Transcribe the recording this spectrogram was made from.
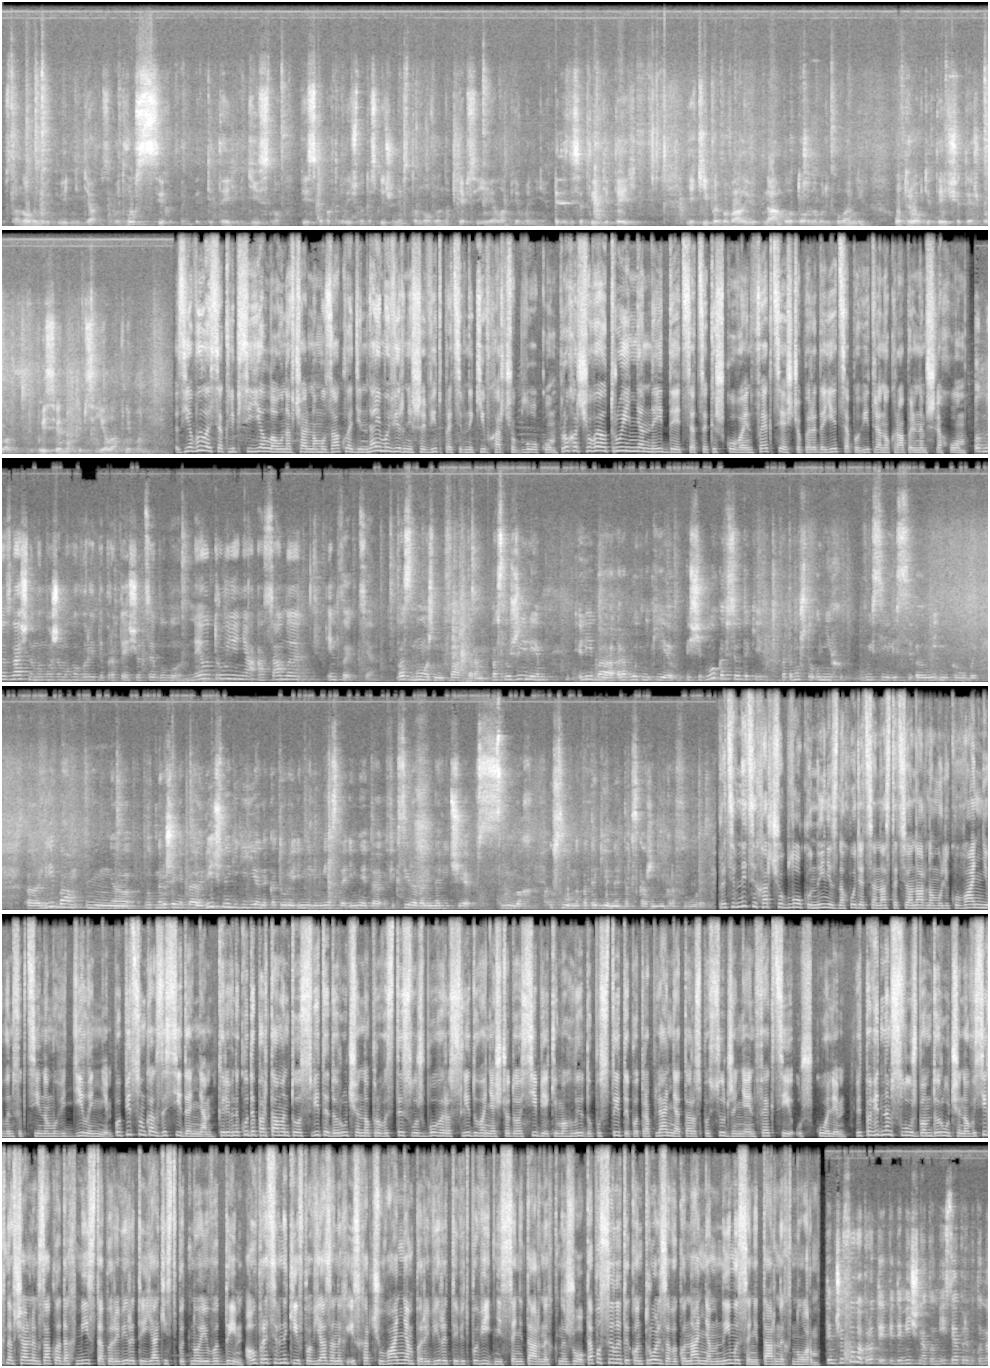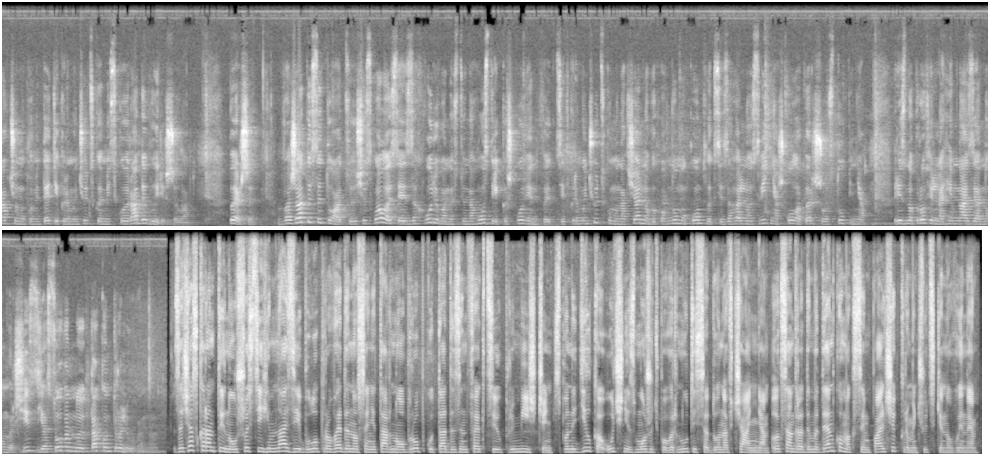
Встановлені відповідні діагнози. У двох з цих дітей дійсно після бактеріологічного дослідження встановлена пепсієла пневмонія. З 10 дітей, які перебували на амбулаторному лікуванні, у трьох дітей ще теж була висіяна клепсієла пневмонія. З'явилася кліпсієлла у навчальному закладі найімовірніше від працівників харчоблоку. Про харчове отруєння не йдеться. Це кишкова інфекція, що передається повітряно-крапельним шляхом. Однозначно ми можемо говорити про те, що це було не отруєння, а саме інфекція. Возможным фактором послужили либо работники пищеблока все-таки, потому что у них высеялись э, ми- микробы, э, либо м, э, вот нарушение правил личной гигиены, которые имели место, и мы это фиксировали наличие в смывах условно патогенной, так скажем, микрофлоры. Працівниці харчоблоку нині знаходяться на стаціонарному лікуванні в інфекційному відділенні. По підсумках засідання керівнику департаменту освіти доручено провести службове розслідування щодо осіб, які могли допустити потрапляння та розповсюдження інфекції у школі. Відповідним службам доручено в усіх навчальних закладах міста перевірити якість питної води. А у працівників, пов'язаних із харчуванням, перевірити відповідність санітарних книжок та посилити контроль за виконанням ними санітарних норм. Тимчасова протиепідемічна комісія при виконавчому комітеті Кременчуцької міської ради вирішила. Перше, вважати ситуацію, що склалася із захворюваністю на гострі кишкові інфекції в Кременчуцькому навчально-виховному комплексі загальноосвітня школа першого ступеня, різнопрофільна гімназія номер 6 з'ясованою та контрольованою. За час карантину у шостій гімназії було проведено санітарну обробку та дезінфекцію приміщень. З понеділка учні зможуть повернутися до навчання. Олександра Демиденко, Максим Пальчик, Кременчуцькі новини.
